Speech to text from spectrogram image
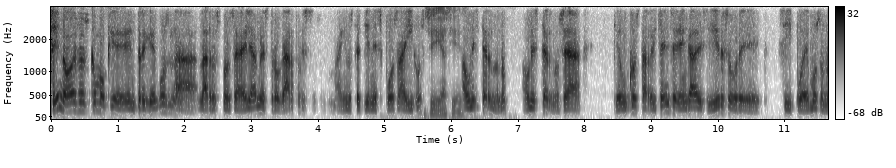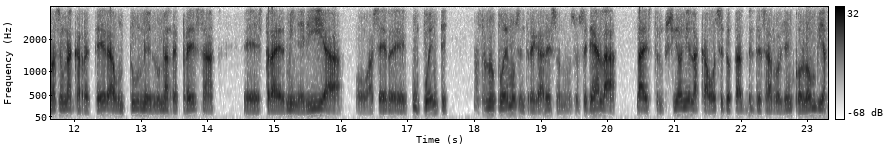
Sí, no, eso es como que entreguemos la, la responsabilidad a nuestro hogar, pues imagino usted tiene esposa, hijos, sí, así es. a un externo, ¿no? A un externo, o sea, que un costarricense venga a decidir sobre si podemos o no hacer una carretera, un túnel, una represa, eh, extraer minería o hacer eh, un puente. Nosotros no podemos entregar eso, ¿no? Eso sería la, la destrucción y el acabose total del desarrollo en Colombia,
